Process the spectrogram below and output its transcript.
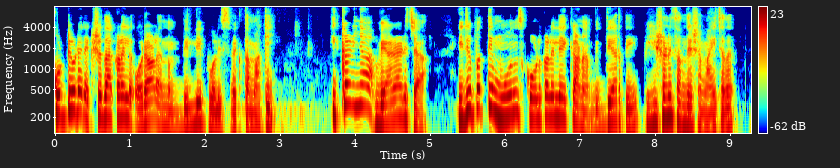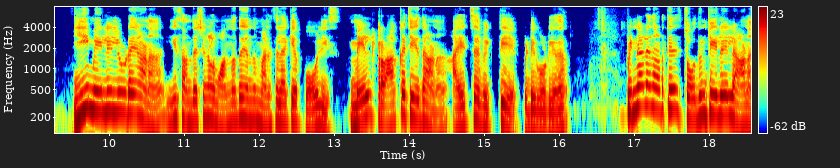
കുട്ടിയുടെ രക്ഷിതാക്കളിൽ ഒരാളെന്നും ദില്ലി പോലീസ് വ്യക്തമാക്കി. ഇക്കഴിഞ്ഞ വ്യാഴാഴ്ച ഇരുപത്തി മൂന്ന് സ്കൂളുകളിലേക്കാണ് വിദ്യാർത്ഥി ഭീഷണി സന്ദേശം അയച്ചത്. ഈ മെയിലിലൂടെയാണ് ഈ സന്ദേശങ്ങൾ വന്നത് എന്ന് മനസ്സിലാക്കിയ പോലീസ് മെയിൽ ട്രാക്ക് ചെയ്താണ് അയച്ച വ്യക്തിയെ പിടികൂടിയത്. പിന്നാലെ നടത്തിയ ചോദ്യം ചെയ്യലിലാണ്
